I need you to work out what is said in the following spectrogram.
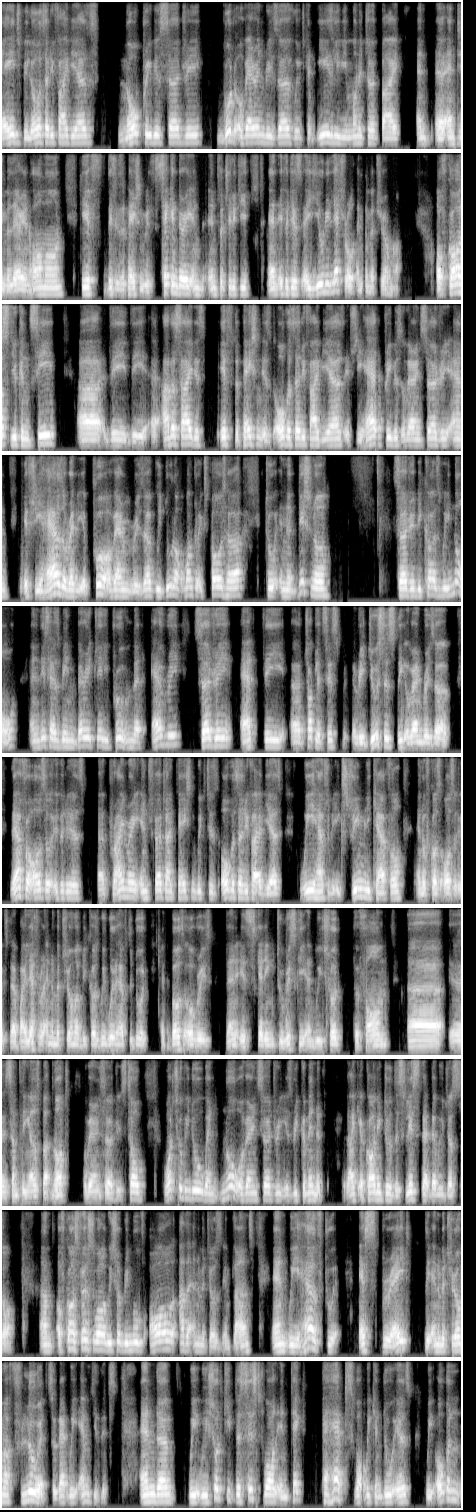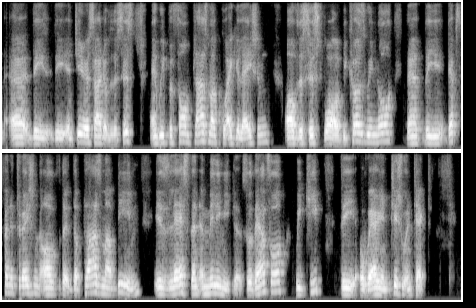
age below 35 years, no previous surgery, good ovarian reserve, which can easily be monitored by an uh, anti-Müllerian hormone, if this is a patient with secondary in infertility, and if it is a unilateral endometrioma. Of course, you can see uh, the, the uh, other side is if the patient is over 35 years, if she had previous ovarian surgery, and if she has already a poor ovarian reserve, we do not want to expose her to an additional surgery because we know, and this has been very clearly proven, that every surgery at the uh, chocolate cyst reduces the ovarian reserve. Therefore, also, if it is a primary infertile patient, which is over 35 years, we have to be extremely careful. And of course, also if they're bilateral endometrioma, because we would have to do it at both ovaries, then it's getting too risky and we should perform uh, uh, something else, but not ovarian surgery. So what should we do when no ovarian surgery is recommended, like according to this list that, that we just saw? Um, of course, first of all, we should remove all other endometriosis implants, and we have to aspirate the endometrioma fluid so that we empty this. And um, we, we should keep the cyst wall intact. Perhaps what we can do is we open uh, the, the anterior side of the cyst and we perform plasma coagulation of the cyst wall because we know that the depth penetration of the, the plasma beam is less than a millimeter. So therefore, we keep the ovarian tissue intact.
